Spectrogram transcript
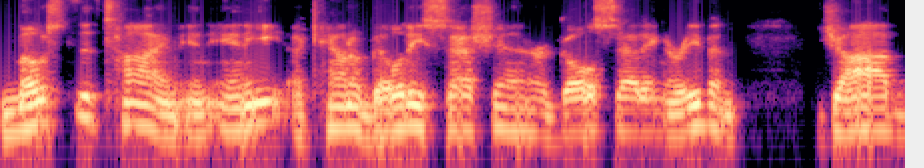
most of the time in any accountability session or goal setting or even job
